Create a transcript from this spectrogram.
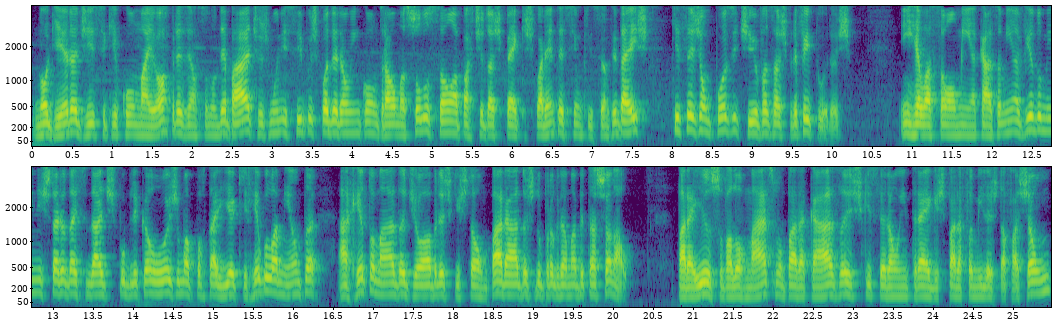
Nogueira disse que, com maior presença no debate, os municípios poderão encontrar uma solução a partir das PECs 45 e 110 que sejam positivas às prefeituras. Em relação ao Minha Casa Minha Vida, o Ministério das Cidades publica hoje uma portaria que regulamenta a retomada de obras que estão paradas do programa habitacional. Para isso, o valor máximo para casas que serão entregues para famílias da faixa 1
